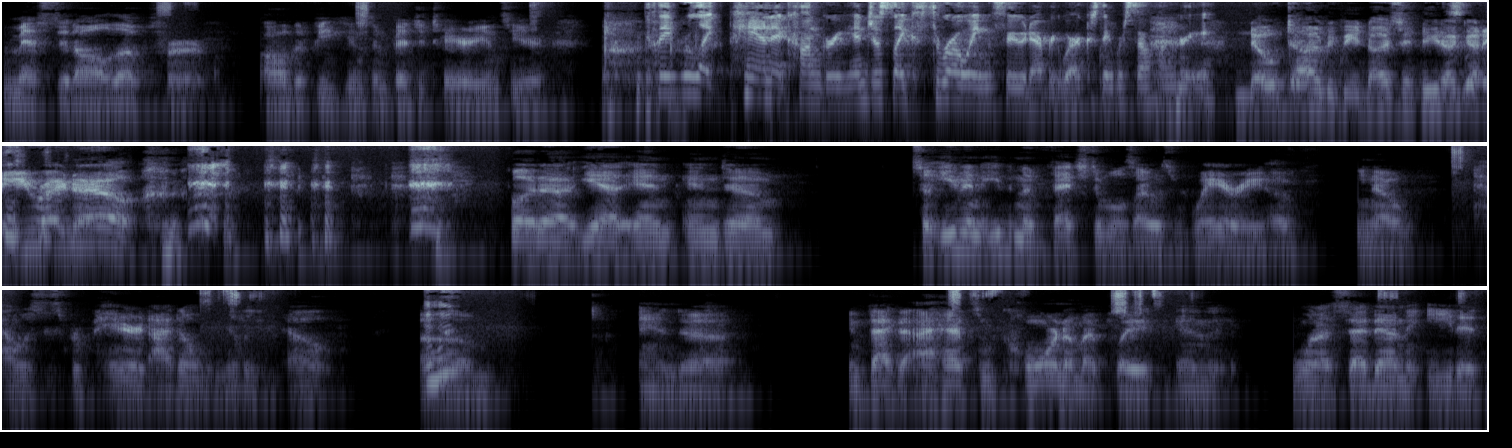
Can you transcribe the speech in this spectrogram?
messed it all up for all the vegans and vegetarians here. They were like panic hungry and just like throwing food everywhere because they were so hungry. no time to be nice and neat. I gotta eat right now. but uh, yeah, and and um, so even even the vegetables, I was wary of. You know, how is this prepared? I don't really know. Mhm. Um, and uh, in fact, I had some corn on my plate, and when I sat down to eat it,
